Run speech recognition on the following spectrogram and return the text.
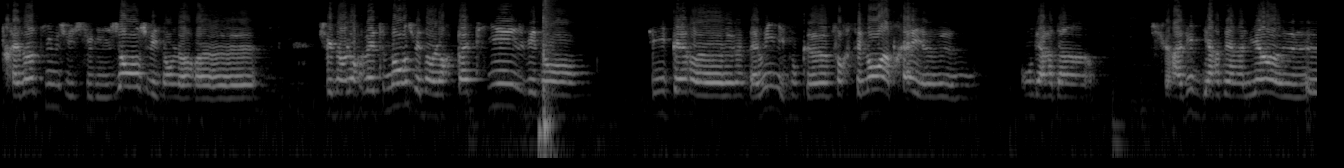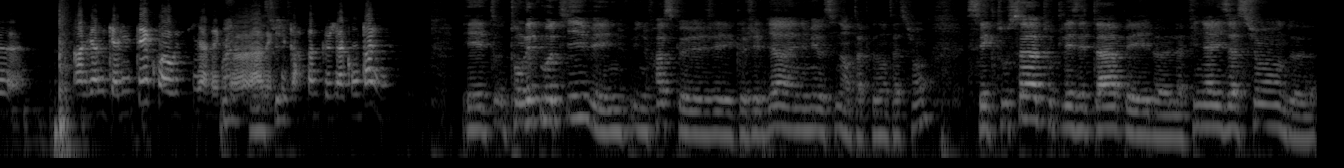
très intime. Je vais chez les gens, je vais dans leur, euh, je vais dans leurs vêtements, je vais dans leurs papiers, je vais dans. C'est hyper. euh, bah oui, et donc euh, forcément après, on garde un. Je suis ravie de garder un lien, un lien de qualité quoi aussi avec Ouais, bien avec sûr. les personnes que j'accompagne. Et ton leitmotiv, et une, une phrase que j'ai que j'ai bien aimée aussi dans ta présentation, c'est que tout ça, toutes les étapes et le- la finalisation de,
